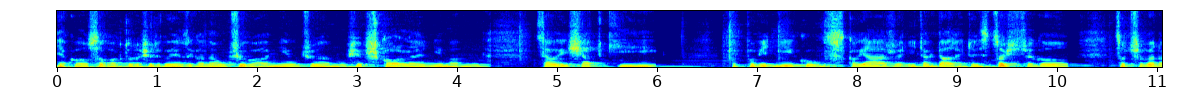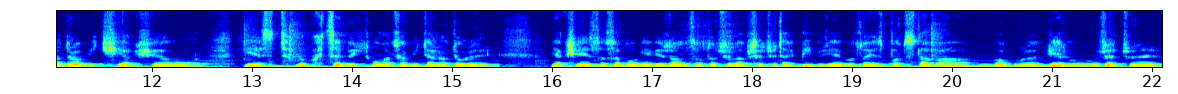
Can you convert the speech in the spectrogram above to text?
jako osoba, która się tego języka nauczyła, nie uczyłem się w szkole, nie mam całej siatki odpowiedników, skojarzeń i tak dalej. To jest coś, czego, co trzeba nadrobić, jak się jest lub chce być tłumaczem literatury. Jak się jest osobą niewierzącą, to trzeba przeczytać Biblię, bo to jest podstawa w ogóle wielu rzeczy.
